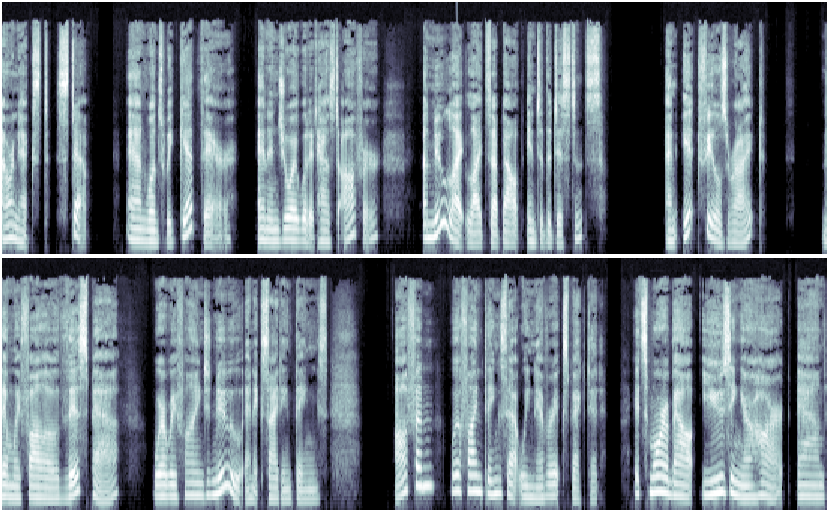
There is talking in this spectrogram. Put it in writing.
our next step. And once we get there and enjoy what it has to offer, a new light lights up out into the distance. And it feels right. Then we follow this path where we find new and exciting things. Often we'll find things that we never expected. It's more about using your heart and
